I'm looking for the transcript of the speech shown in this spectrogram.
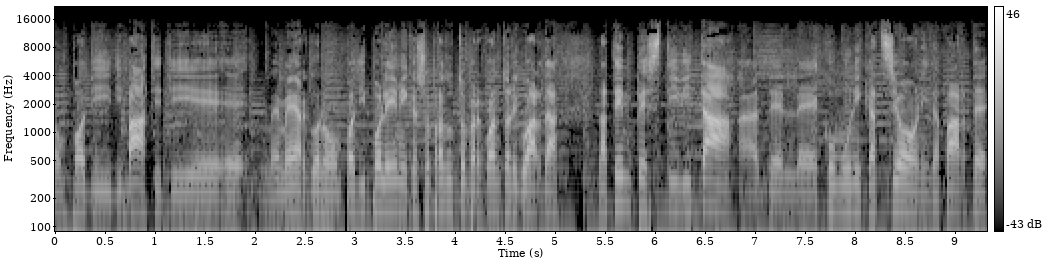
un po' di dibattiti e, e, emergono un po' di polemiche, soprattutto per quanto riguarda la tempestività delle comunicazioni comunicazioni da parte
